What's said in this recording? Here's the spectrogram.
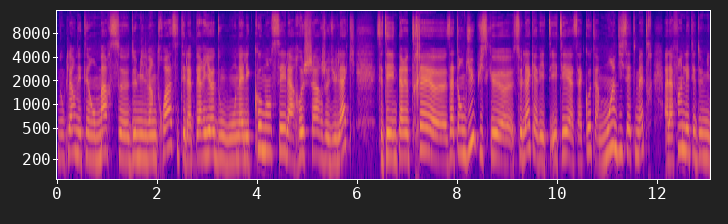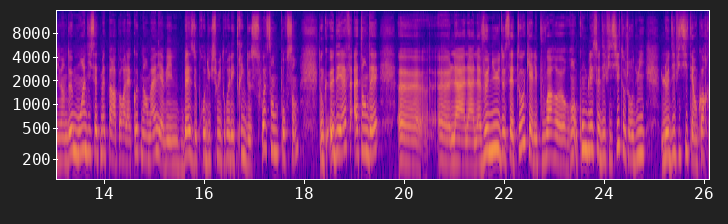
Donc là, on était en mars 2023. Euh, C'était la période où on allait commencer la recharge du lac. C'était une période très euh, attendue puisque euh, ce lac avait été à sa côte à moins 17 mètres à la fin de l'été 2022, moins 17 mètres par rapport à la côte normale. Il y avait une baisse de production hydroélectrique de 60%. Donc EDF attendait la, la, venue de cette eau qui allait pouvoir combler ce déficit. Aujourd'hui, le déficit est encore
